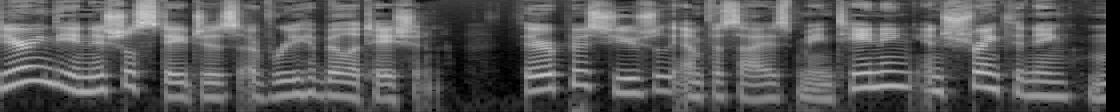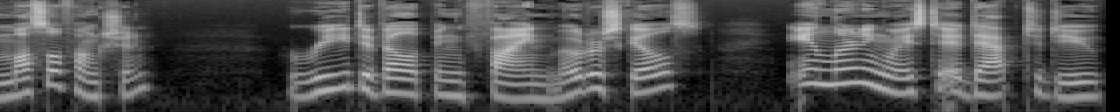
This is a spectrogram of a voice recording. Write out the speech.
During the initial stages of rehabilitation, therapists usually emphasize maintaining and strengthening muscle function, redeveloping fine motor skills, and learning ways to adapt to do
